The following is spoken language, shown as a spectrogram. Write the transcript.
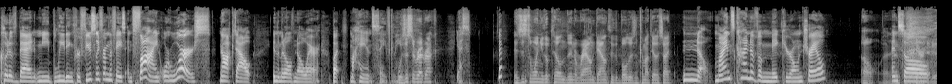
could have been me bleeding profusely from the face and fine, or worse, knocked out in the middle of nowhere. But my hands saved me. Was this a Red Rock? Yes. Is this the one you go up the hill and then around down through the boulders and come out the other side? No, mine's kind of a make your own trail. Oh, Uh, and so- scared to do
